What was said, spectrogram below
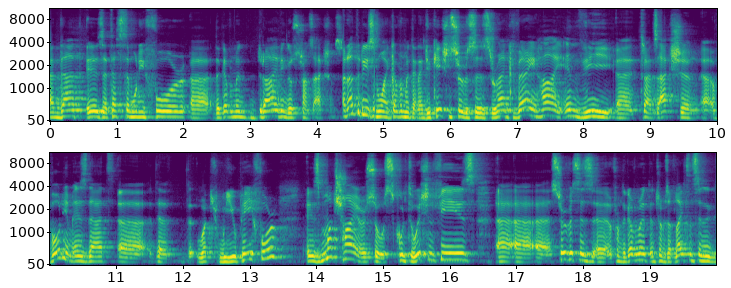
and that is a testimony for uh, the government driving those transactions. Another reason why government and education services rank very high in the uh, transaction uh, volume is that uh, the, the, what you pay for is much higher. So school tuition fees, uh, uh, services from the government in terms of licensing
